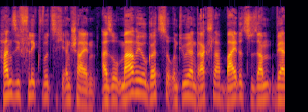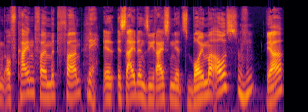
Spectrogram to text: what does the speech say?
Hansi Flick wird sich entscheiden. Also Mario Götze und Julian Draxler, beide zusammen, werden auf keinen Fall mitfahren. Nee. Es sei denn, sie reißen jetzt Bäume aus. Mhm. Ja.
